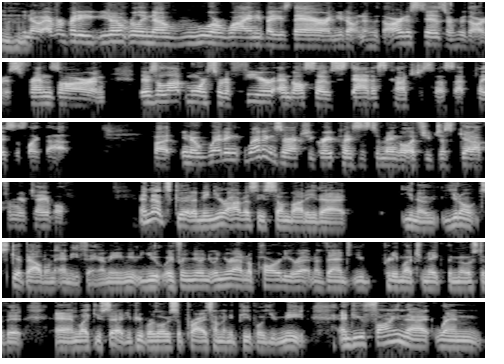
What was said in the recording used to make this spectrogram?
mm-hmm. you know everybody you don't really know who or why anybody's there and you don't know who the artist is or who the artist's friends are and there's a lot more sort of fear and also status consciousness at places like that but you know wedding weddings are actually great places to mingle if you just get up from your table and that's good i mean you're obviously somebody that you know you don't skip out on anything. I mean, you if you're, when you're at a party or at an event, you pretty much make the most of it. And like you said, you people are always surprised how many people you meet. And do you find that when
